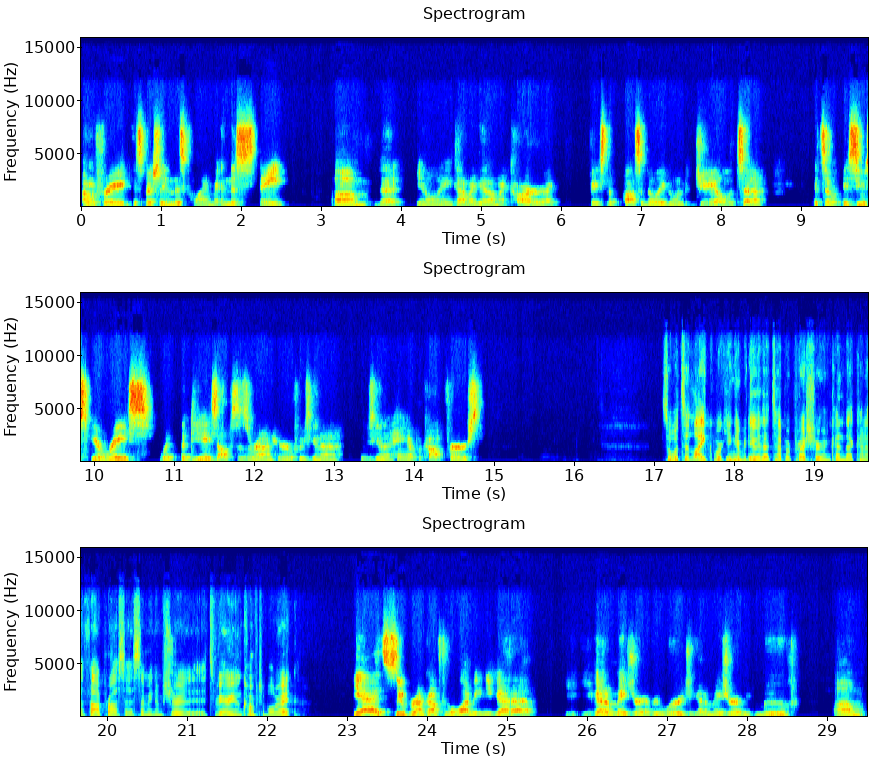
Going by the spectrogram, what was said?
I'm afraid, especially in this climate, in this state, um, that you know, anytime I get on my car, I face the possibility of going to jail. It's a, it's a, it seems to be a race with the DA's offices around here of who's gonna who's gonna hang up a cop first. So what's it like working every day with that type of pressure and kind of that kind of thought process? I mean, I'm sure it's very uncomfortable, right? Yeah, it's super uncomfortable. I mean, you gotta you, you gotta measure every word, you gotta measure every move. Um,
